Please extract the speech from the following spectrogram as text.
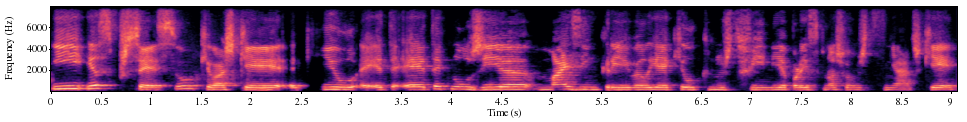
E esse processo, que eu acho que é aquilo, é, é, a tecnologia mais incrível e é aquilo que nos define e é para isso que nós fomos desenhados, que é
